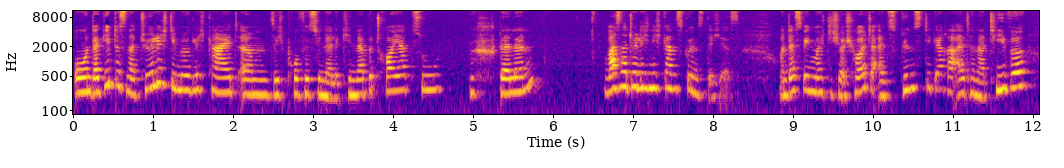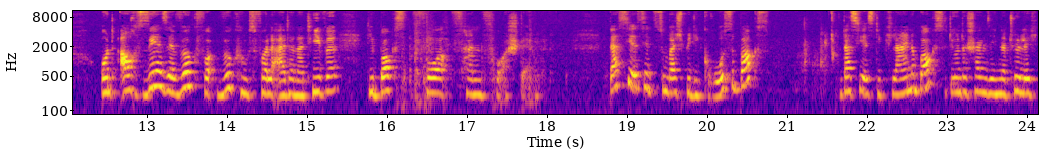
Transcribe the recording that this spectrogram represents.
Und da gibt es natürlich die Möglichkeit, ähm, sich professionelle Kinderbetreuer zu bestellen, was natürlich nicht ganz günstig ist. Und deswegen möchte ich euch heute als günstigere Alternative und auch sehr, sehr wirk wirkungsvolle Alternative die Box for Fun vorstellen. Das hier ist jetzt zum Beispiel die große Box. Das hier ist die kleine Box. Die unterscheiden sich natürlich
